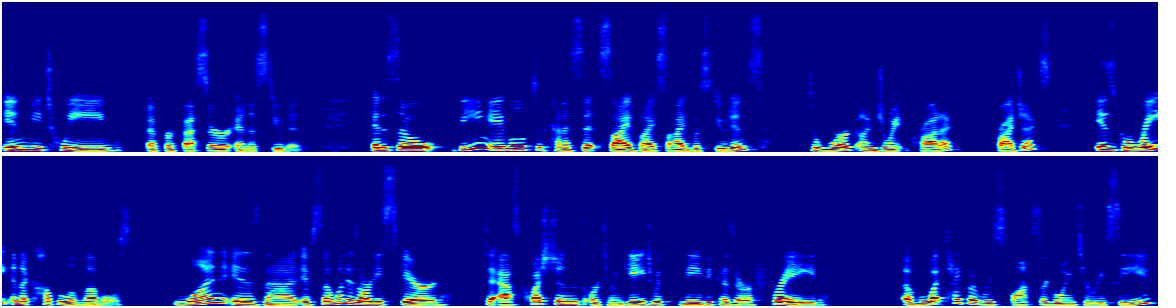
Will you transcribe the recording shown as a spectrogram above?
in between a professor and a student. And so being able to kind of sit side by side with students to work on joint product projects is great in a couple of levels. One is that if someone is already scared to ask questions or to engage with me because they're afraid of what type of response they're going to receive,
